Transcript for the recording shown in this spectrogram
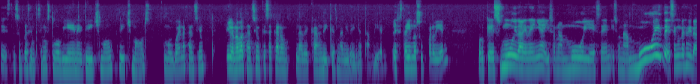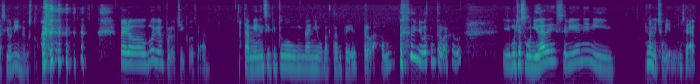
este, su presentación estuvo bien, el Glitch Mode, Glitch Mode, muy buena canción. Y la nueva canción que sacaron, la de Candy, que es navideña también, les está yendo súper bien, porque es muy navideña y suena muy SM y suena muy de segunda generación y me gustó. Pero muy bien por los chicos, o sea, también en City tuvo un año bastante trabajado, yo bastante trabajado, y muchas unidades se vienen y lo han hecho bien, o sea,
